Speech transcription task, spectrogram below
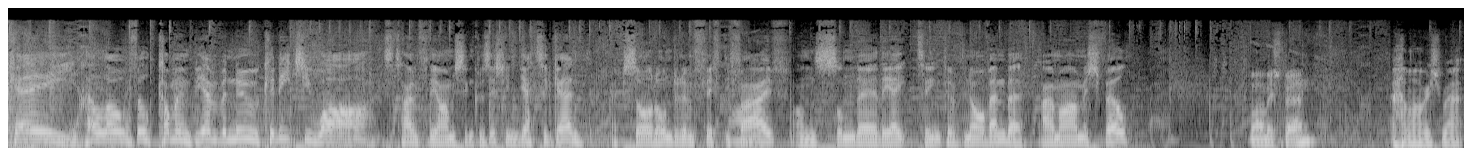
Okay, hello, willkommen, bienvenue, konnichiwa. It's time for the Army Inquisition yet again, episode 155 on Sunday, the 18th of November. I'm Amish Phil. Marmish Ben. I'm Irish Matt.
